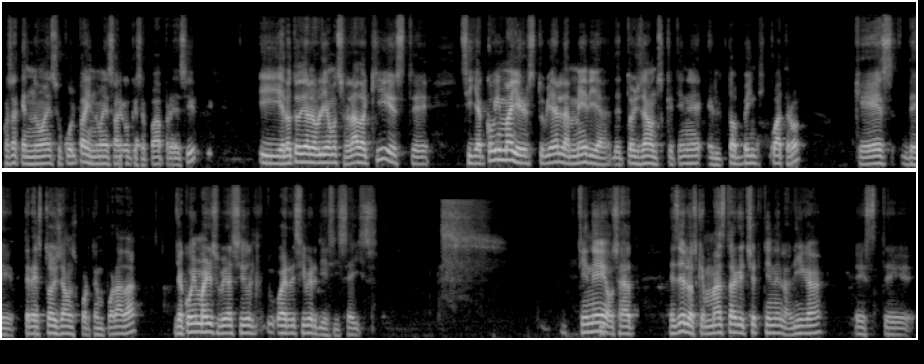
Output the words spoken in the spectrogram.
cosa que no es su culpa y no es algo que se pueda predecir. Y el otro día lo habíamos hablado aquí. Este, si Jacoby Myers tuviera la media de touchdowns que tiene el top 24, que es de tres touchdowns por temporada, Jacoby Myers hubiera sido el wide receiver 16. Tiene, o sea, es de los que más target share tiene en la liga. Este,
